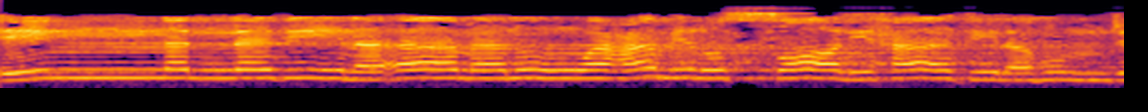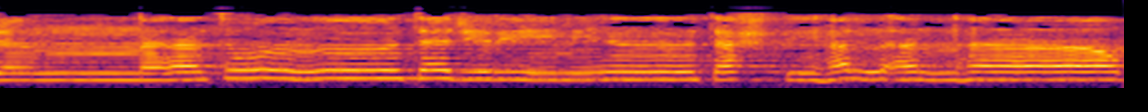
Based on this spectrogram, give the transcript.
إن الذين آمنوا وعملوا الصالحات لهم جنات تجري من تحتها الأنهار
